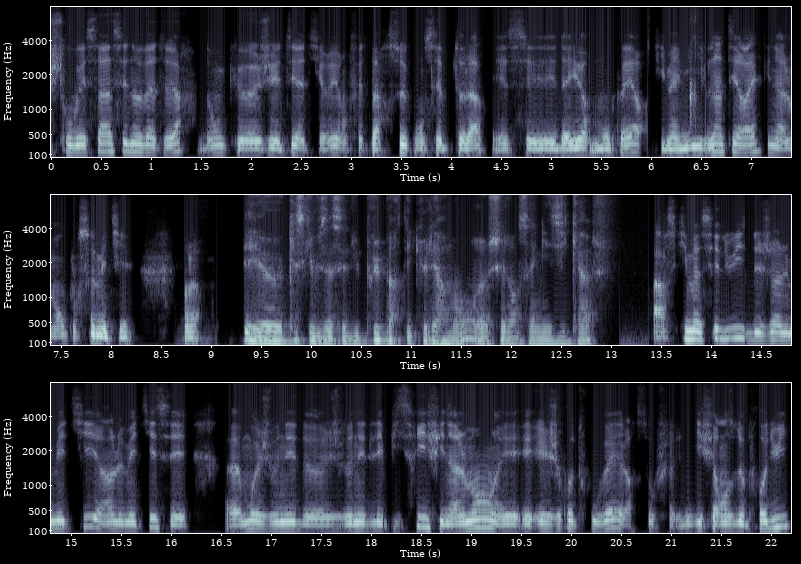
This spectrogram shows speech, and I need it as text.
Je trouvais ça assez novateur, donc euh, j'ai été attiré en fait par ce concept-là. Et c'est d'ailleurs mon père qui m'a mis l'intérêt finalement pour ce métier. Voilà. Et qu'est-ce qui vous a séduit plus particulièrement chez l'enseigne EasyCash Alors ce qui m'a séduit déjà le métier. Hein, le métier c'est euh, moi, je venais de, je venais de l'épicerie finalement, et, je retrouvais, alors sauf une différence de produit,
